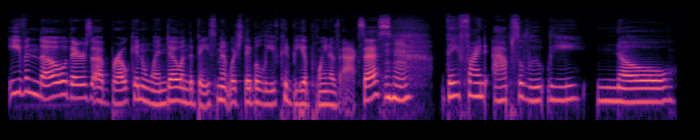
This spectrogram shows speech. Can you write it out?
even though there's a broken window in the basement which they believe could be a point of access they find absolutely no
